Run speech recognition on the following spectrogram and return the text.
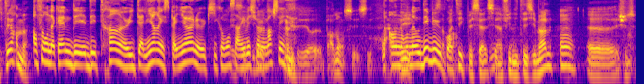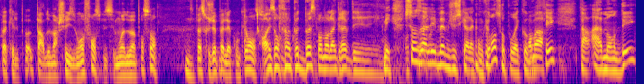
termes. Enfin, on a quand même des, des trains euh, italiens, espagnols euh, qui commencent à arriver sur le marché. pardon, c'est. Bah, on, on, a au début, sympathique, mais c'est infinitésimal. Mm. je ne sais pas quelle part de marché ils ont en France, mais c'est moins de 1%. C'est pas ce que j'appelle la concurrence. ils ont fait un peu de buzz pendant la grève des. Mais sans aller même jusqu'à la concurrence, on pourrait commencer par amender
